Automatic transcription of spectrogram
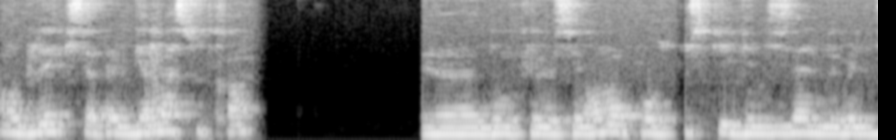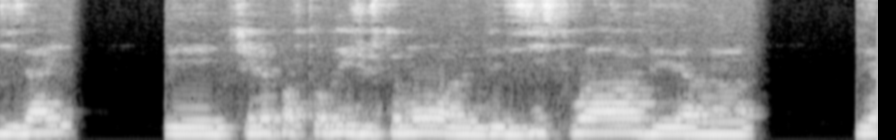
anglais qui s'appelle Gamma Sutra. Donc euh, c'est vraiment pour tout ce qui est game design, level design, et qui répertorie justement des histoires, des, des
